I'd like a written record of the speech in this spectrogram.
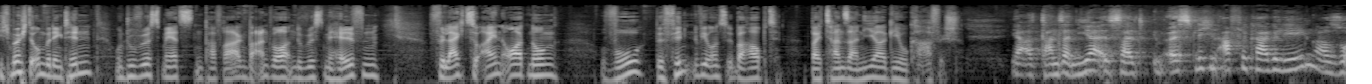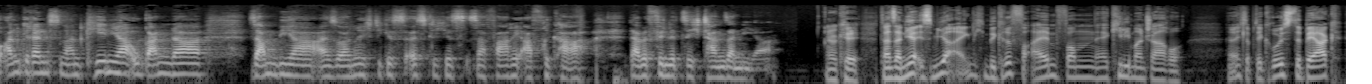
ich möchte unbedingt hin und du wirst mir jetzt ein paar Fragen beantworten, du wirst mir helfen. Vielleicht zur Einordnung, wo befinden wir uns überhaupt bei Tansania geografisch? Ja, Tansania ist halt im östlichen Afrika gelegen, also so angrenzend an Kenia, Uganda, Sambia, also ein richtiges östliches Safari-Afrika. Da befindet sich Tansania. Okay, Tansania ist mir eigentlich ein Begriff vor allem vom äh, Kilimanjaro. Ich glaube, der größte Berg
